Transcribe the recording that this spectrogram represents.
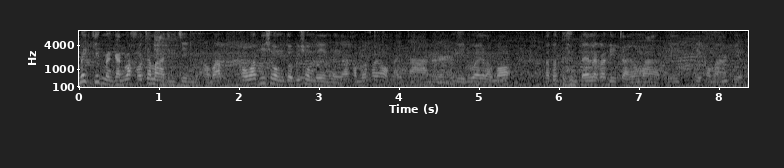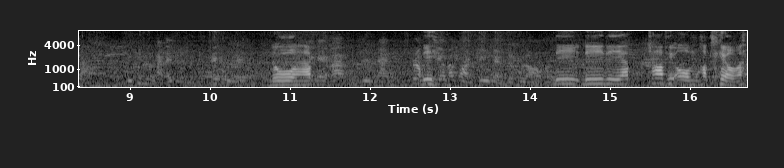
ไม่คิดเหมือนกันว่าเขาจะมาจริงๆครับว่าเพราะว่าพี่ชมตัวพี่ชมเองอะไรเงี้ยเขาไม่ค่อยออกรายการอะไรพวกนี้ด้วยเราก็เราก็ตื่นเต้นแล้วก็ดีใจมากๆที่ที่เขามาเทียบเราพี่พี่มีโอกาสได้ดูไหมได้ดูเลยดูครับ เป็นไงบ้างฟิลนั้นเราดีเจอมาก่อนฟิลแบบดูหลอกดีดีดีครับ ชอบพี่โอมค็อกเทลมาก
